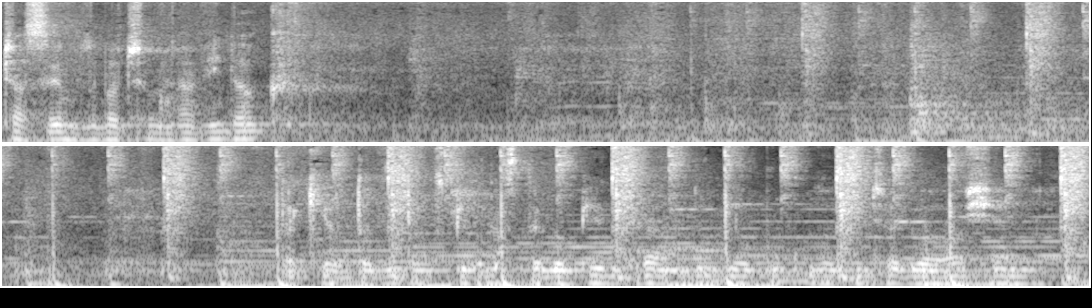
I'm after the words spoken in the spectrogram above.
Czasem zobaczymy na widok. Taki oto widok z 15 piętra drugiego pułku lotniczego 8.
